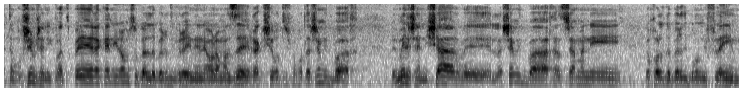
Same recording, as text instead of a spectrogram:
אתם חושבים שאני כבד פה, רק אני לא מסוגל לדבר דברי ענייני העולם הזה, רק שירות תשפחות להשם יתברך. ומילא שאני שר ולהשם יתברך, אז שם אני יכול לדבר דיבורים נפלאים.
